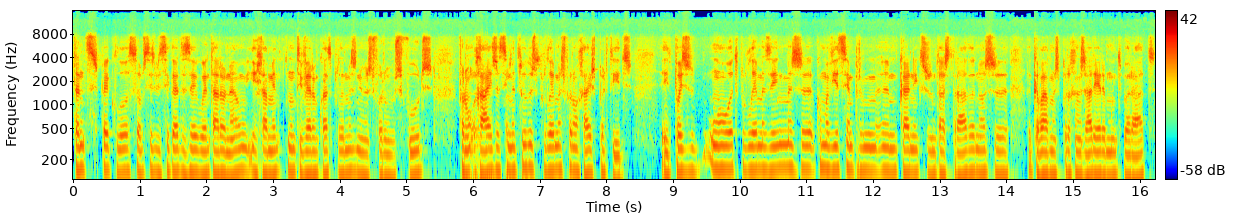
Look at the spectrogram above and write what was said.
tanto se especulou sobre se as bicicletas iam aguentar ou não e realmente não tiveram quase problemas nenhums. Foram os furos, foram raios, acima de tudo, os problemas foram raios partidos. E depois um ou outro problemazinho, mas eh, como havia sempre eh, mecânicos junto à estrada, nós eh, acabávamos por arranjar e era muito barato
